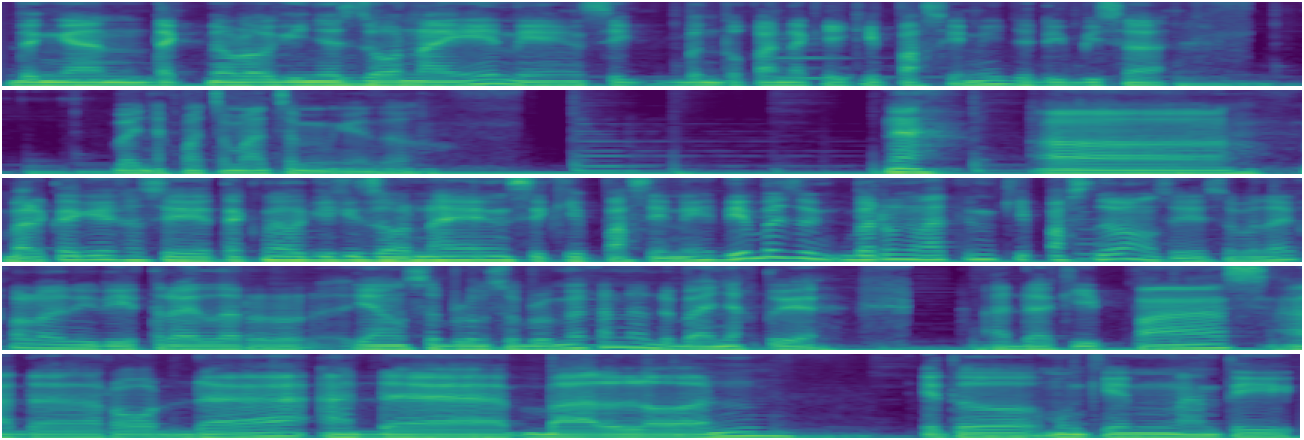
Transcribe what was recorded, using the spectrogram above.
dengan teknologinya zona ini si bentukannya kayak kipas ini jadi bisa banyak macam-macam gitu. Nah, eh balik lagi ke si teknologi zona yang si kipas ini, dia baru, ngeliatin kipas doang sih. Sebenarnya kalau di, di trailer yang sebelum-sebelumnya kan ada banyak tuh ya. Ada kipas, ada roda, ada balon. Itu mungkin nanti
